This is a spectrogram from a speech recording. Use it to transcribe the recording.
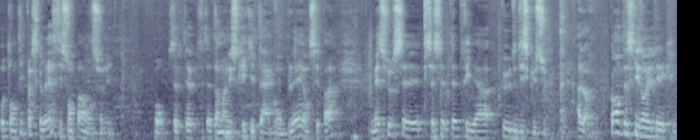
authentiques parce que le reste, ils ne sont pas mentionnés. Bon, c'était peut-être un manuscrit qui était incomplet, on ne sait pas, mais sur ces, ces sept lettres, il y a peu de discussions. Alors, quand est-ce qu'ils ont été écrits?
